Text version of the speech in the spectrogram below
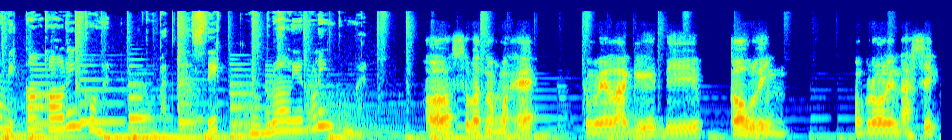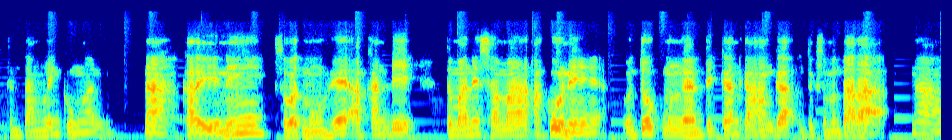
datang di Kongko Lingkungan, tempat asik ngobrolin lingkungan. Halo Sobat Mongohe, kembali lagi di Calling, ngobrolin asik tentang lingkungan. Nah, kali ini Sobat Mongohe akan ditemani sama aku nih, untuk menggantikan Kang Angga untuk sementara. Nah,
